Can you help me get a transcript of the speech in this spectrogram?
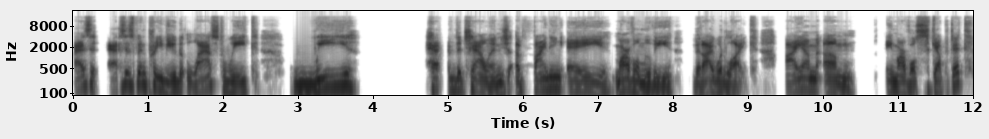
As it, as has been previewed last week, we had the challenge of finding a Marvel movie that I would like. I am um, a Marvel skeptic.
